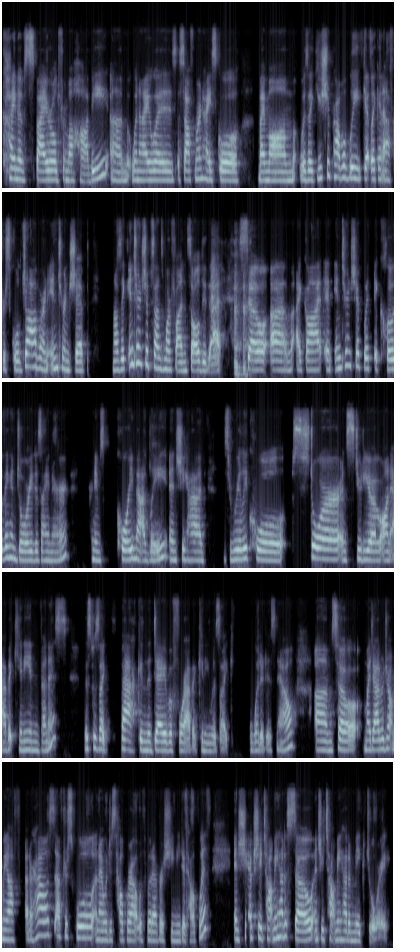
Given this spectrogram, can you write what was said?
kind of spiraled from a hobby. Um, when I was a sophomore in high school, my mom was like, "You should probably get like an after school job or an internship." And I was like, internship sounds more fun, so I'll do that. so um, I got an internship with a clothing and jewelry designer. Her name's Corey Madley, and she had this really cool store and studio on Abbot Kinney in Venice. This was like back in the day before Abbot Kinney was like what it is now. Um, so my dad would drop me off at her house after school, and I would just help her out with whatever she needed help with. And she actually taught me how to sew, and she taught me how to make jewelry.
